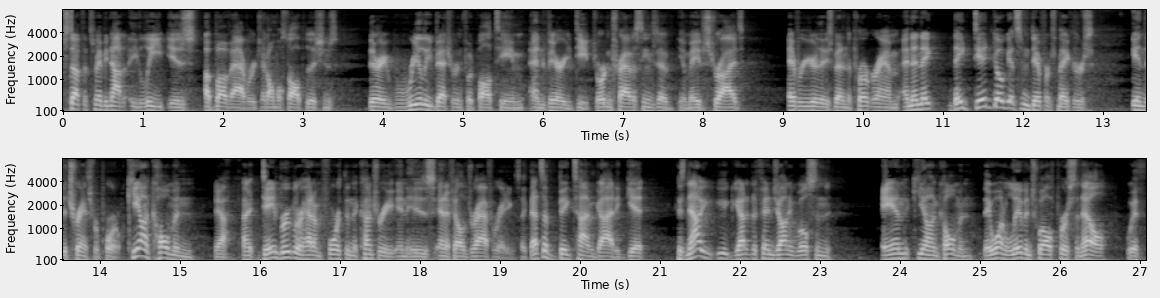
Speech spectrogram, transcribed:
stuff that's maybe not elite is above average at almost all positions. They're a really veteran football team and very deep. Jordan Travis seems to have you know, made strides every year that he's been in the program. And then they they did go get some difference makers in the transfer portal. Keon Coleman, yeah, uh, Dane Brugler had him fourth in the country in his NFL draft ratings. Like that's a big time guy to get because now you, you got to defend Johnny Wilson and Keon Coleman. They want to live in 12 personnel with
